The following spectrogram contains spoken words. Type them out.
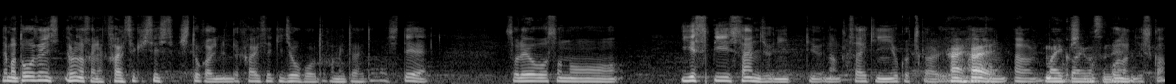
で、まあ、当然世の中には解析してる人がいるんで解析情報とか見たりとかしてそれをその ESP32 っていうなんか最近よく使われるはいはいマイコンあマイクありますねご存知ですか？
